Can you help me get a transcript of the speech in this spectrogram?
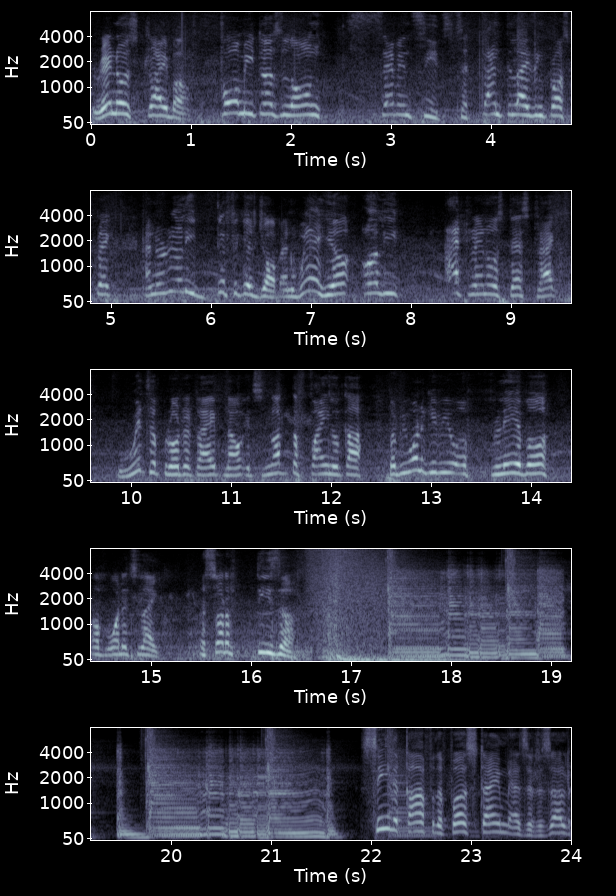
Renault's Triber, 4 meters long, 7 seats. It's a tantalizing prospect and a really difficult job. And we're here early at Renault's test track with a prototype. Now, it's not the final car, but we want to give you a flavor of what it's like. A sort of teaser. Seeing the car for the first time as a result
